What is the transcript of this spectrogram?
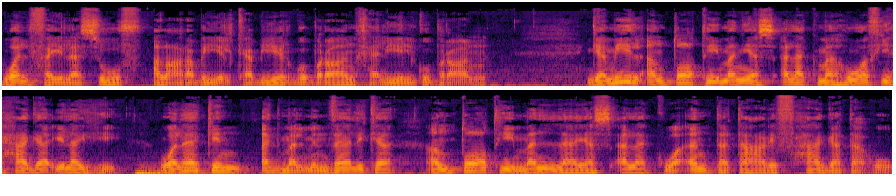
والفيلسوف العربي الكبير جبران خليل جبران. جميل أن تعطي من يسألك ما هو في حاجة إليه ولكن أجمل من ذلك أن تعطي من لا يسألك وأنت تعرف حاجته.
